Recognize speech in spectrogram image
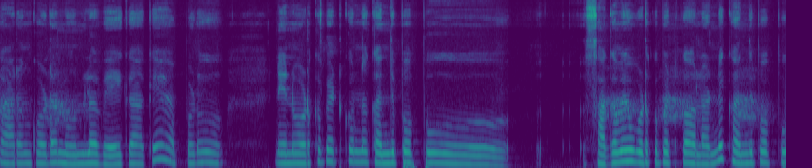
కారం కూడా నూనెలో వేగాకే అప్పుడు నేను ఉడకబెట్టుకున్న కందిపప్పు సగమే ఉడకబెట్టుకోవాలండి కందిపప్పు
